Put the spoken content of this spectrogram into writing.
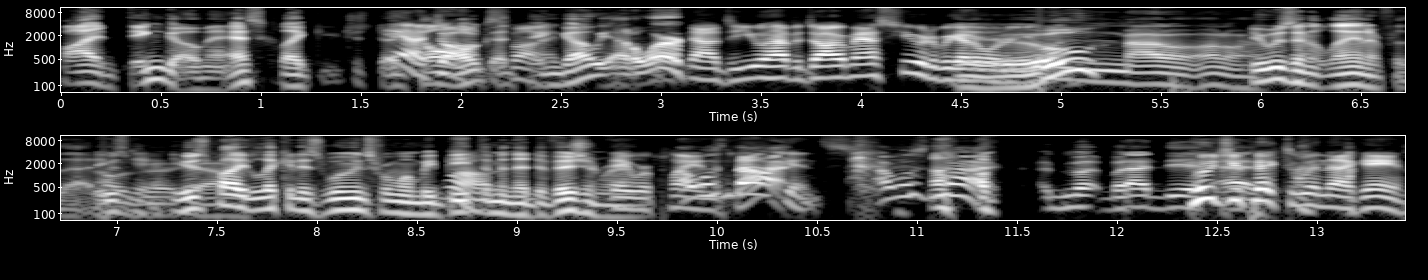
buy a dingo mask. Like you just a Yeah, a dog, dog's a fine. dingo. Yeah, it'll work. now, do you have a dog mask, Hugh, or do we got to order you? Who? Mm, I don't. I don't. He was in Atlanta for that. He was, was very- he was yeah. probably licking his wounds from when we beat Well, them in the division round. They were I playing was the not. Falcons. I was not. but, but I did. Who'd you I- pick to win that game?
